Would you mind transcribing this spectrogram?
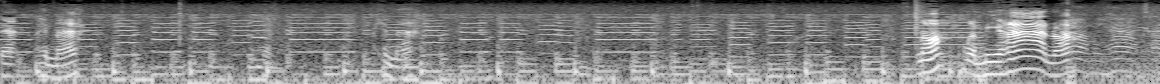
เนี่ยเห็นไหมเนี่ยเห็นไหมเนาะเหมือนมีห้าเนาะ อ่ามีห้าใช่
